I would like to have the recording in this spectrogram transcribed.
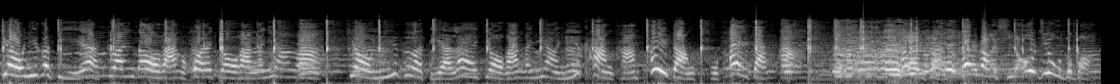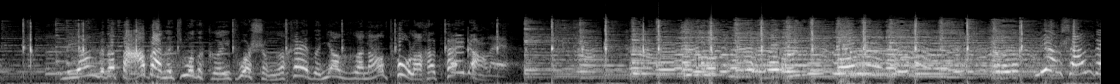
叫你个爹，转到俺怀叫俺个娘啊！叫你个爹来叫俺个娘，你看看排账不排账啊？排账排账小舅子吧，两个都打扮的脚子搁一坨，生个孩子，娘饿囊透了还排账嘞。梁山伯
